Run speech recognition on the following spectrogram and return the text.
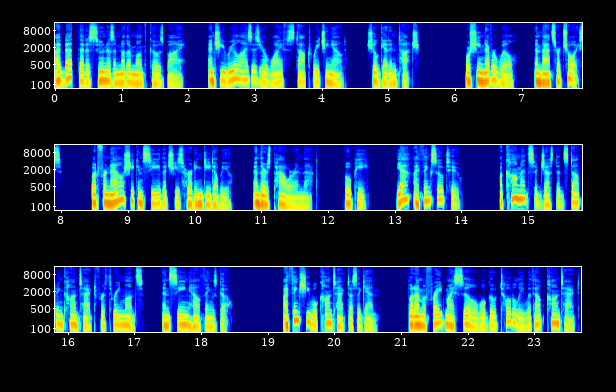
I bet that as soon as another month goes by, and she realizes your wife stopped reaching out, she'll get in touch. Or she never will, and that's her choice. But for now, she can see that she's hurting DW, and there's power in that. OP. Yeah, I think so too. A comment suggested stopping contact for three months, and seeing how things go. I think she will contact us again, but I'm afraid my Sil will go totally without contact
